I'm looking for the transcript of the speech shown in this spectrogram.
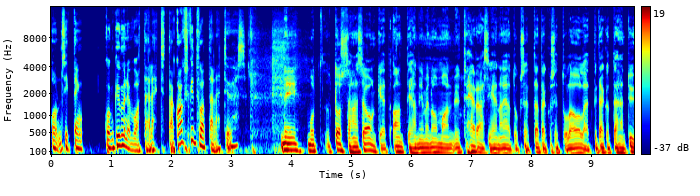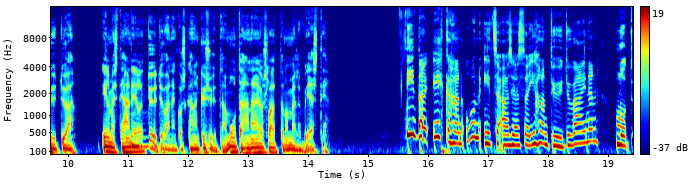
on sitten, kun on 10 vuotta eletty tai 20 vuotta eletty yhdessä. Niin, mutta tossahan se onkin, että Anttihan nimenomaan nyt herää siihen ajatukseen, että tätäkö se tulee olla, että pitääkö tähän tyytyä. Ilmeisesti hän ei ole tyytyväinen, koska hän kysytään. Muuten hän ei olisi laittanut meille viestiä. Niin, tai ehkä hän on itse asiassa ihan tyytyväinen, mutta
